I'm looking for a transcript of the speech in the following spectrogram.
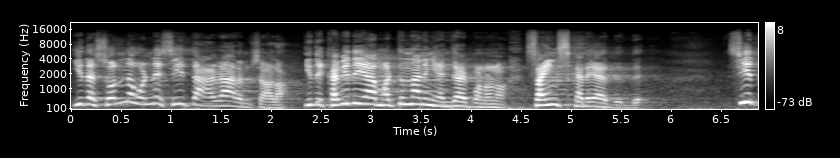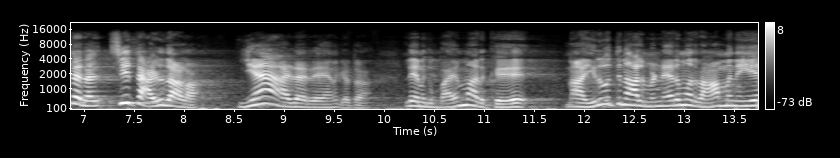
இதை சொன்ன உடனே சீதா அழ ஆரம்பிச்சாலாம் இது கவிதையாக மட்டும்தான் நீங்கள் என்ஜாய் பண்ணணும். சயின்ஸ் கிடையாது இது. சீத்தை சீத்தை அழுதாளாம். ஏன் அழறேன்னு கேட்டான். இல்லை எனக்கு பயமாக இருக்குது நான் இருபத்தி நாலு மணி நேரமும் ராமனையே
